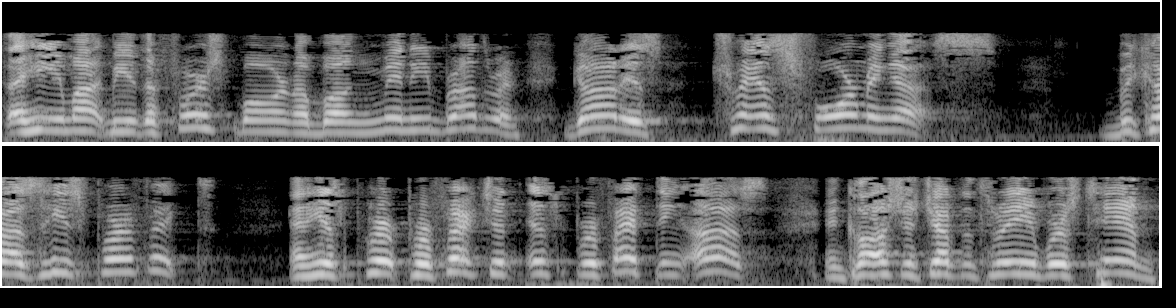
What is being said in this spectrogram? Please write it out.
that he might be the firstborn among many brethren. God is transforming us because he's perfect. And His per- perfection is perfecting us. In Colossians chapter 3 and verse 10,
